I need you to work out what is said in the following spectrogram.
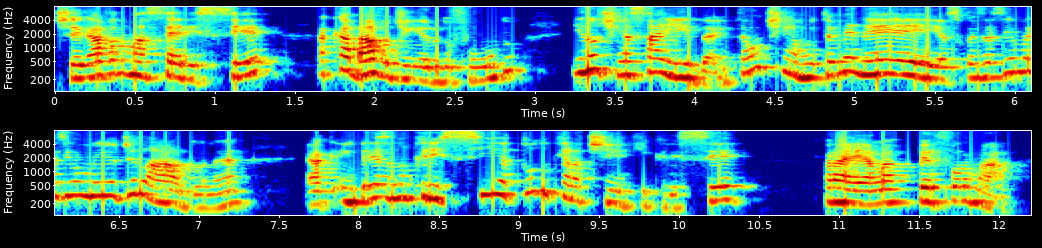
Chegava numa série C, acabava o dinheiro do fundo e não tinha saída. Então tinha muito M&A, as coisas iam, mas iam meio de lado, né? A empresa não crescia tudo que ela tinha que crescer para ela performar.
